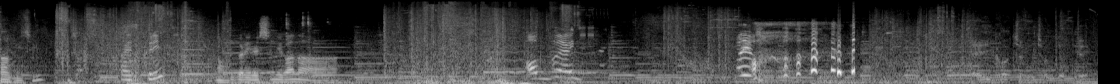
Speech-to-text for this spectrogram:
아 위지? 아이스크림? 이번에 열심히 가나 엄뱅. A 거점이 점령됐군.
